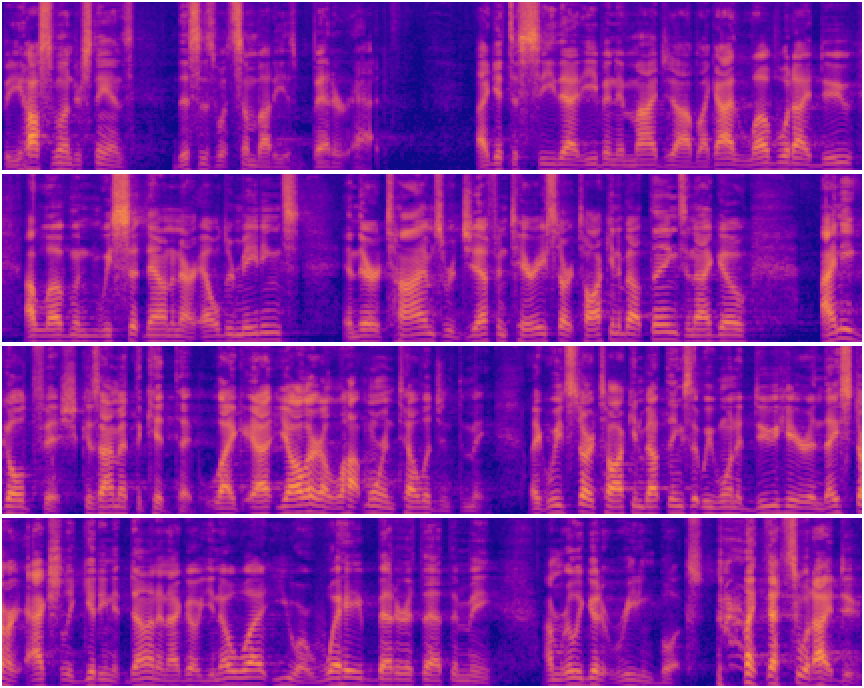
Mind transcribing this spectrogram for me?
but he also understands this is what somebody is better at. I get to see that even in my job. Like, I love what I do. I love when we sit down in our elder meetings, and there are times where Jeff and Terry start talking about things, and I go, I need goldfish because I'm at the kid table. Like, uh, y'all are a lot more intelligent than me. Like, we'd start talking about things that we want to do here, and they start actually getting it done, and I go, you know what? You are way better at that than me. I'm really good at reading books. like, that's what I do.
